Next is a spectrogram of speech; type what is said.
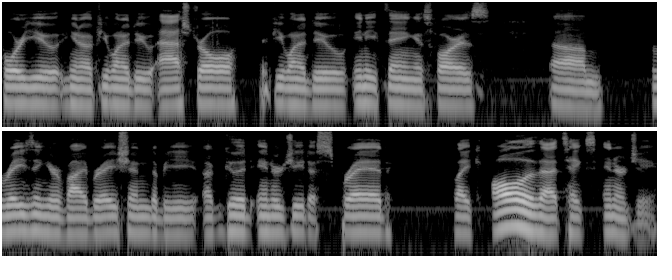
for you. You know, if you want to do astral, if you want to do anything as far as um, raising your vibration to be a good energy to spread, like all of that takes energy.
